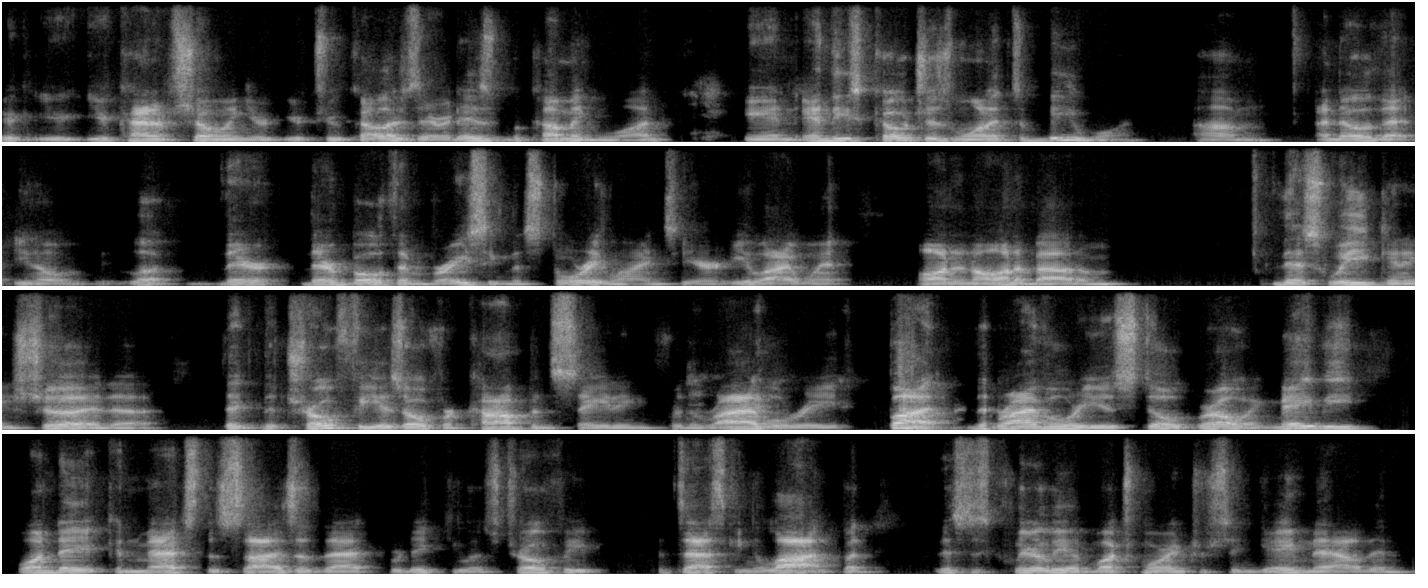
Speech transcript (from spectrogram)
you're, you're kind of showing your, your true colors there. It is becoming one, and and these coaches want it to be one. Um, I know that you know. Look, they're they're both embracing the storylines here. Eli went on and on about him this week, and he should. Uh, the, the trophy is overcompensating for the rivalry, but the rivalry is still growing. Maybe one day it can match the size of that ridiculous trophy. It's asking a lot, but this is clearly a much more interesting game now than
